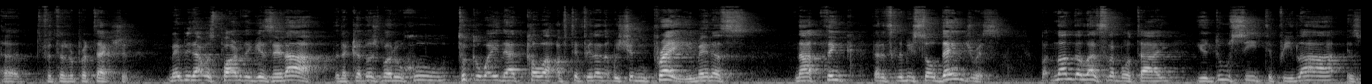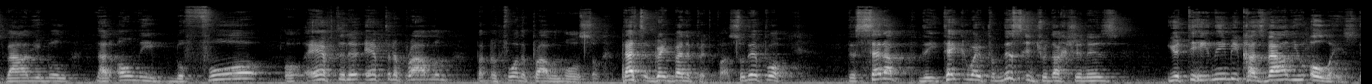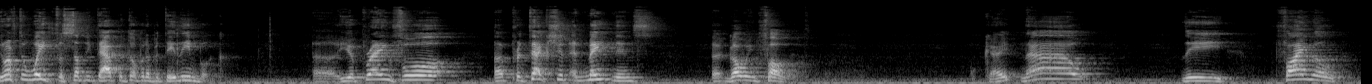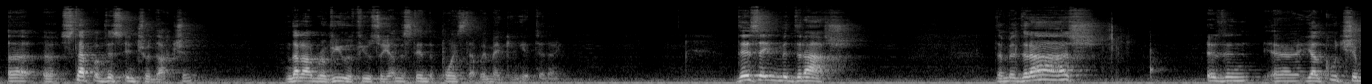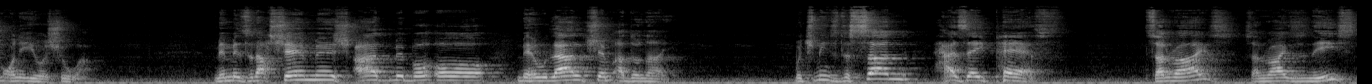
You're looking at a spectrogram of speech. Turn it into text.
uh, for the protection. Maybe that was part of the Gezerah, that the Kadosh Baruch Hu took away that koah of tefillah that we shouldn't pray. He made us not think that it's going to be so dangerous. But nonetheless, Rabotai, you do see tefillah is valuable not only before or after the after the problem, but before the problem also. That's a great benefit for us. So therefore, the setup, the takeaway from this introduction is your tehillim because value always. You don't have to wait for something to happen to open up a tehillim book. Uh, you're praying for uh, protection and maintenance uh, going forward. Okay, now the final uh, uh, step of this introduction, and then I'll review a few so you understand the points that we're making here today. There's a midrash. The midrash is in uh, Yalkut Shimoni Yoshua. ממזרח שמש עד מבואו מהולל שם Adonai, which means the sun has a path. Sunrise, sunrise is in the east,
